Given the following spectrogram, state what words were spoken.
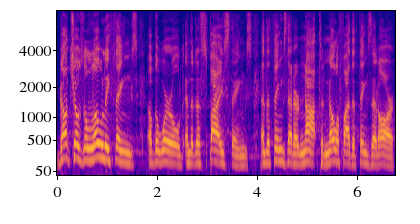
God chose the lowly things of the world and the despised things and the things that are not to nullify the things that are.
